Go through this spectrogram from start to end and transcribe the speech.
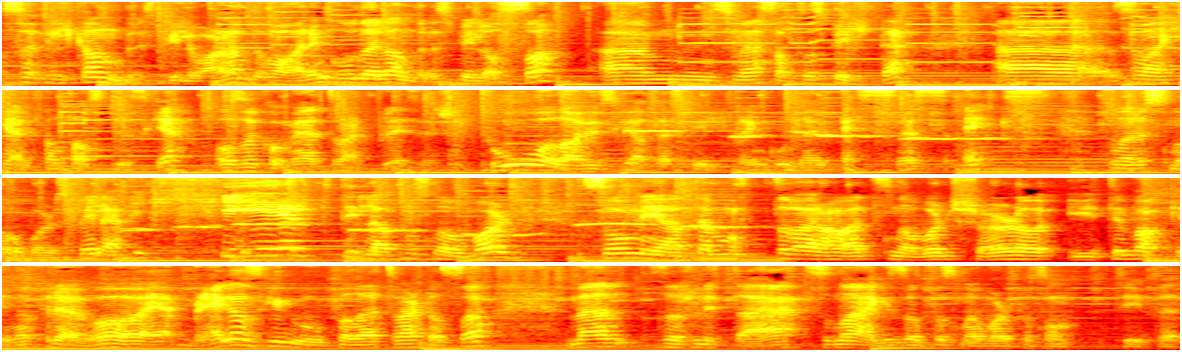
Og så Hvilke andre spill var det? Det var en god del andre spill også um, som jeg satt og spilte. Uh, som var helt fantastiske. Og så kom jeg etter hvert PlayStation 2, og da husker jeg at jeg spilte en god del SSX. Sånne snowboardspill. Jeg fikk helt stilla på snowboard. Så mye at jeg måtte bare ha et snowboard sjøl og ut i bakken og prøve. Og jeg ble ganske god på det etter hvert også. Men så slutta jeg, så nå er jeg ikke stått på snowboard på sånn type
